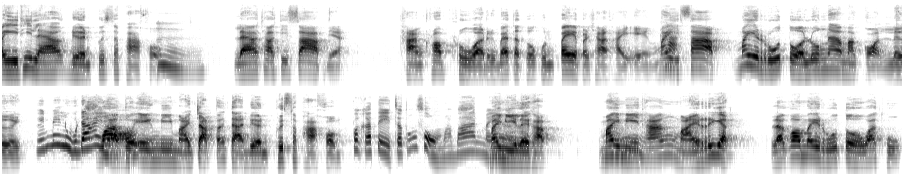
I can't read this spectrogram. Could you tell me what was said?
ปีที่แล้วเดือนพฤษภาคมอืม แล้วเท่าที่ทราบเนี่ยทางครอบครัวหรือแม้แต่ตัวคุณเป้ประชาไทยเอง ไม่ค่ะทราบไม่รู้ตัวล่วงหน้ามาก่อนเลยเฮ้ยไม่รู้ได้เหรอว่าตัวเองมีหมายจับตั้งแต่เดือนพฤษภาคม ปกติจะต้องส่งมาบ้านไหมไม่มีอะเลยครับ ไม่มีทั้งหมายเรียก แล้วก็ไม่รู้ตัวว่าถูก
